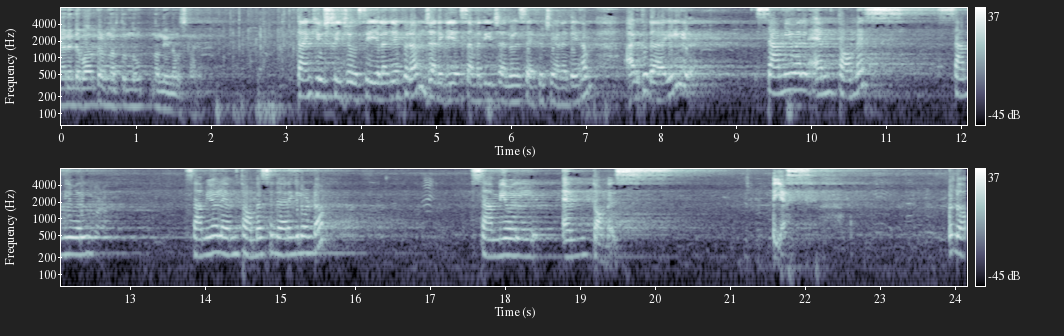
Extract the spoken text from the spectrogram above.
ഞാൻ എന്റെ വാക്കുകൾ നിർത്തുന്നു. നന്ദി നമസ്കാരം. താങ്ക് യു ശ്രീ ജോസി ഇളഞ്ഞപ്പുറം ജനകീയ സമിതി ജനറൽ സെക്രട്ടറിയാണ് അദ്ദേഹം. അടുത്തതായി Samuel M Thomas. Samuel Samuel M തോമസിന്റെ ആരെങ്കിലും ഉണ്ടോ? സാമ്യുവൽ എം തോമസ് യെസ് ഉണ്ടോ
